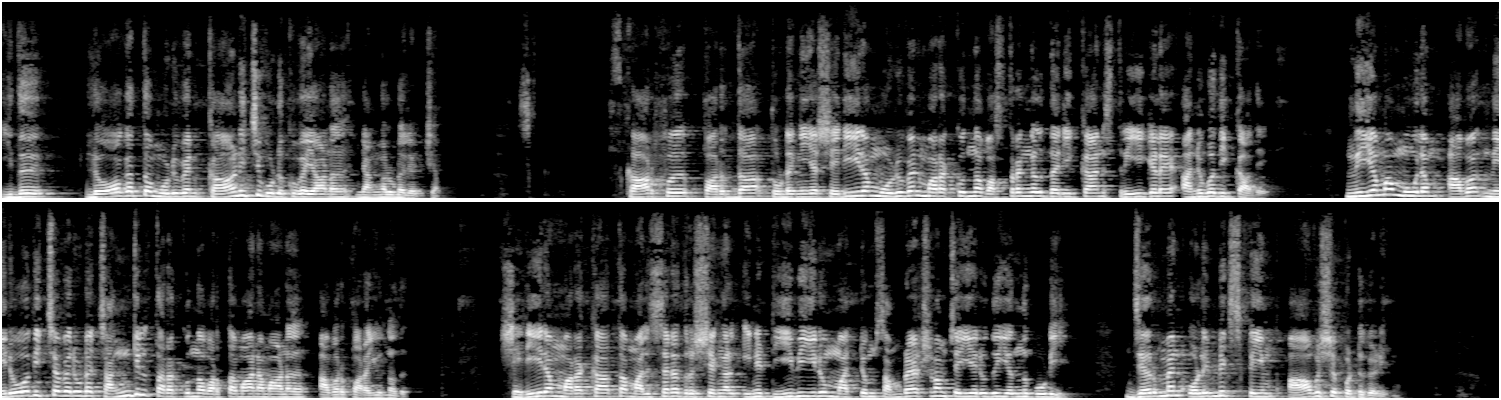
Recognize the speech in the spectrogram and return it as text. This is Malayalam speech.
ഇത് ലോകത്തെ മുഴുവൻ കാണിച്ചു കൊടുക്കുകയാണ് ഞങ്ങളുടെ ലക്ഷ്യം. സ്കാർഫ് പർദ്ദ തുടങ്ങിയ ശരീരം മുഴുവൻ മറക്കുന്ന വസ്ത്രങ്ങൾ ധരിക്കാൻ സ്ത്രീകളെ അനുവദിക്കാതെ. നിയമം മൂലം അവ നിരോധിച്ചവരുടെ ചങ്കിൽ തറക്കുന്ന വർത്തമാനമാണ് അവർ പറയുന്നത്. ശരീരം മറക്കാത്ത മത്സര ദൃശ്യങ്ങൾ ഇനി ടി വിയിലും മറ്റും സംപ്രേഷണം ചെയ്യരുത് എന്നുകൂടി ജർമ്മൻ ഒളിമ്പിക്സ് ടീം ആവശ്യപ്പെട്ടു കഴിഞ്ഞു.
